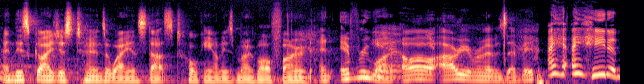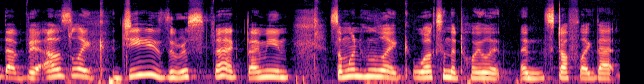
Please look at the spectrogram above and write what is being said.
And this guy just turns away and starts talking on his mobile phone. And everyone, Yeah. oh, Aria remembers that bit. I, I hated that bit. I was like, geez, respect. I mean, someone who like works in the toilet and stuff like that,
